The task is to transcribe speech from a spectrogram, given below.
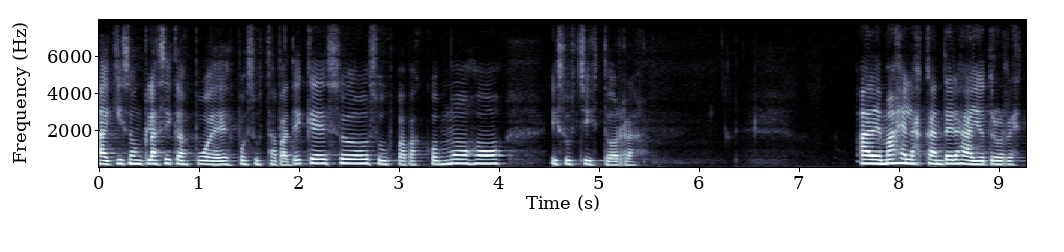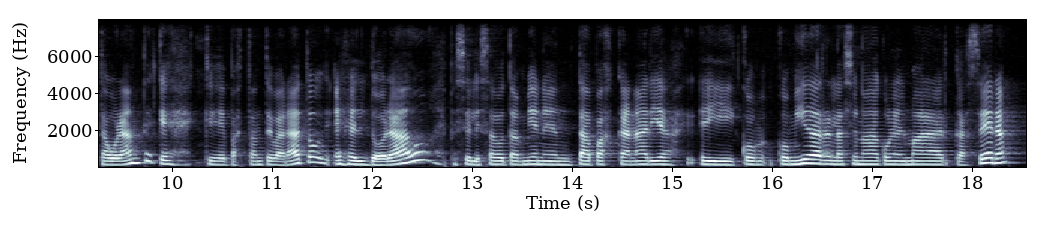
Aquí son clásicas pues, pues sus tapas de queso, sus papas con mojo y sus chistorras. Además, en las canteras hay otro restaurante que es, que bastante barato, es el Dorado, especializado también en tapas canarias y comida relacionada con el mar casera.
